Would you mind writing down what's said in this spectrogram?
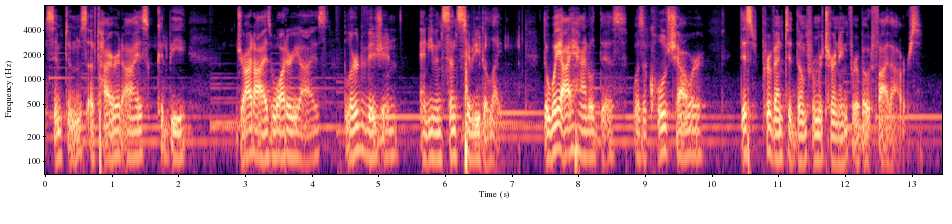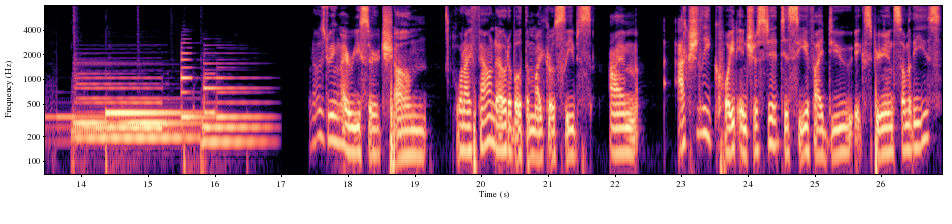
symptoms of tired eyes could be dried eyes, watery eyes, blurred vision, and even sensitivity to light. The way I handled this was a cold shower this prevented them from returning for about five hours. When I was doing my research, um, when I found out about the micro sleeps, I'm actually quite interested to see if I do experience some of these.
